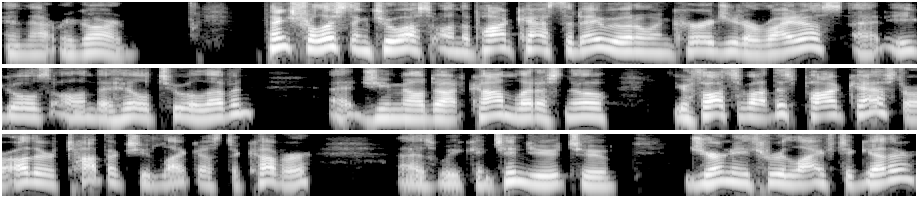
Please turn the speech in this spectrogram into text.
in that regard. Thanks for listening to us on the podcast today. We want to encourage you to write us at Eagles on the Hill 211 at gmail.com. Let us know your thoughts about this podcast or other topics you'd like us to cover as we continue to journey through life together.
